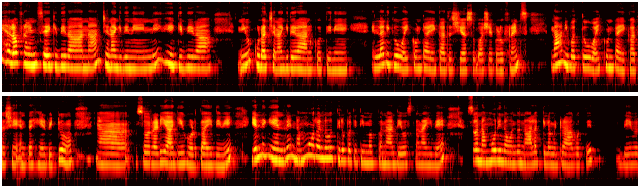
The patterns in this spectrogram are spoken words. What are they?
ಹಾಯ್ ಹಲೋ ಫ್ರೆಂಡ್ಸ್ ಹೇಗಿದ್ದೀರಾ? ನಾನು ಚೆನ್ನಾಗಿದ್ದೀನಿ. ನೀವು ಹೇಗಿದ್ದೀರಾ? ನೀವು ಕೂಡ ಚೆನ್ನಾಗಿದ್ದೀರಾ ಅನ್ಕೋತೀನಿ. ಎಲ್ಲರಿಗೂ ವೈಕುಂಠ ಏಕಾದಶಿಯ ಶುಭಾಶಯಗಳು ಫ್ರೆಂಡ್ಸ್ ನಾನಿವತ್ತು ವೈಕುಂಠ ಏಕಾದಶಿ ಅಂತ ಹೇಳಿಬಿಟ್ಟು ಸೊ ರೆಡಿಯಾಗಿ ಹೊಡ್ತಾ ಇದ್ದೀವಿ. ಎಲ್ಲಿಗೆ ಅಂದರೆ ನಮ್ಮೂರಲ್ಲೂ ತಿರುಪತಿ ತಿಮ್ಮಪ್ಪನ ದೇವಸ್ಥಾನ ಇದೆ. ಸೊ ನಮ್ಮೂರಿಂದ ಒಂದು ನಾಲ್ಕು ಕಿಲೋಮೀಟ್ರ್ ಆಗುತ್ತೆ. ದೇವರ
